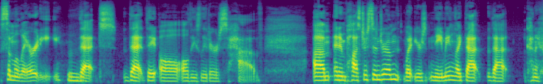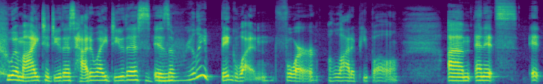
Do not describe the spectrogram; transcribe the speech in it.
similarity mm. that that they all all these leaders have. Um, and imposter syndrome, what you're naming, like that that kind of who am I to do this? How do I do this? Mm-hmm. Is a really big one for a lot of people. Um, and it's it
